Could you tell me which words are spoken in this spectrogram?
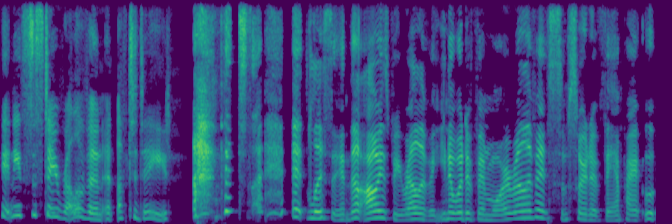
It needs to stay relevant and up to date. It, listen, they'll always be relevant. You know what would have been more relevant? Some sort of vampire. Ooh,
